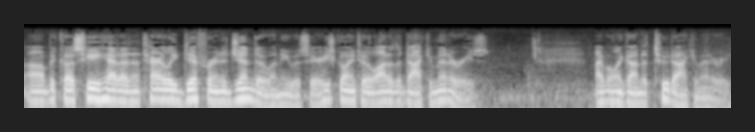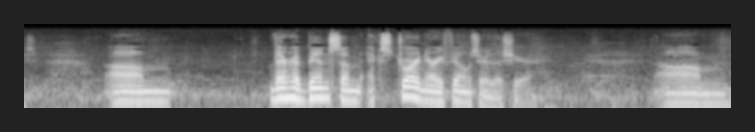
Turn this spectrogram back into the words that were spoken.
uh, because he had an entirely different agenda when he was here. He's going to a lot of the documentaries. I've only gone to two documentaries. Um, there have been some extraordinary films here this year. Um,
